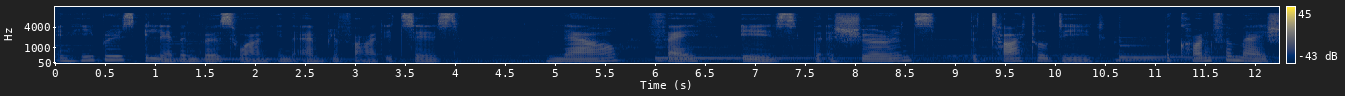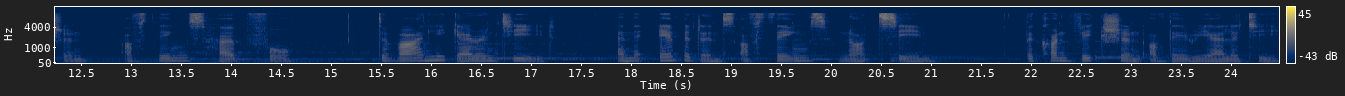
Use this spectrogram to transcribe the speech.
In Hebrews 11, verse 1 in the Amplified, it says, Now faith is the assurance, the title deed, the confirmation of things hoped for, divinely guaranteed, and the evidence of things not seen, the conviction of their reality.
